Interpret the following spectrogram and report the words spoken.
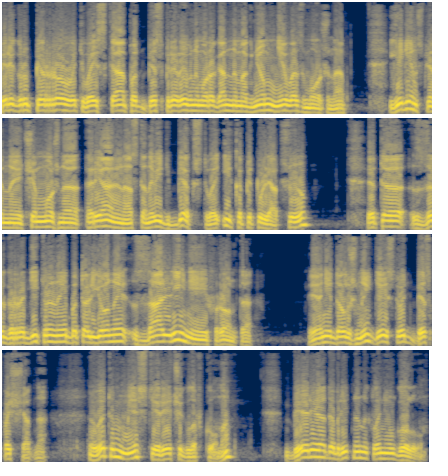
Перегруппировать войска под беспрерывным ураганным огнем невозможно. Единственное, чем можно реально остановить бегство и капитуляцию — это заградительные батальоны за линией фронта, и они должны действовать беспощадно. В этом месте речи главкома Берия одобрительно наклонил голову.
